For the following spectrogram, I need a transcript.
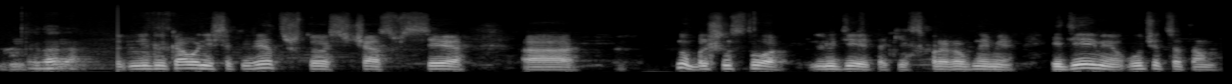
и так далее. Ни для кого не секрет, что сейчас все, э, ну, большинство людей таких с прорывными идеями учатся там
